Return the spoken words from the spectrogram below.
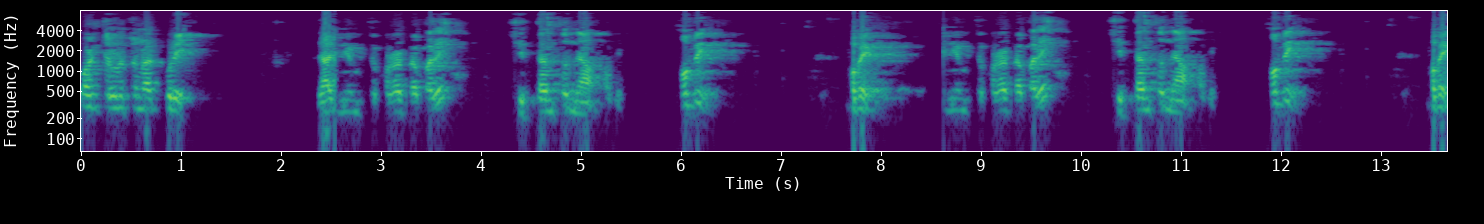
পর্যালোচনা করে রাজ নিয়মিত করার ব্যাপারে সিদ্ধান্ত নেওয়া হবে। হবে। হবে। নিয়মিত করার ব্যাপারে সিদ্ধান্ত নেওয়া হবে। হবে। হবে।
